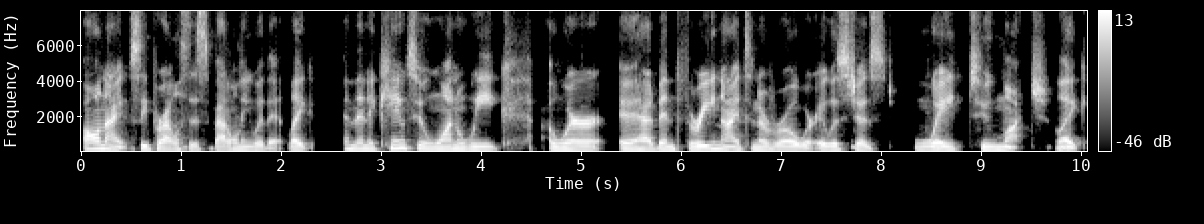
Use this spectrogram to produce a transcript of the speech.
all night sleep paralysis, battling with it. Like, and then it came to one week where it had been three nights in a row where it was just way too much. Like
